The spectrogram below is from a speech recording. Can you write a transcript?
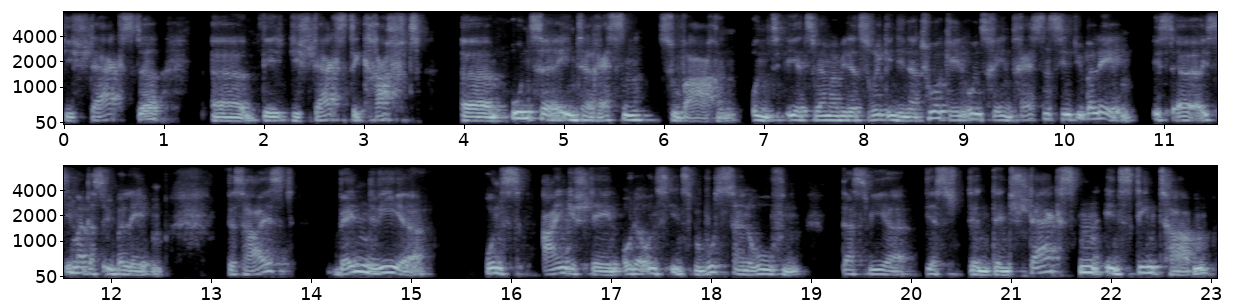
die stärkste äh, die, die stärkste Kraft, äh, unsere Interessen zu wahren. Und jetzt, wenn wir wieder zurück in die Natur gehen, unsere Interessen sind Überleben, ist, äh, ist immer das Überleben. Das heißt, wenn wir uns eingestehen oder uns ins Bewusstsein rufen, dass wir das, den, den stärksten Instinkt haben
